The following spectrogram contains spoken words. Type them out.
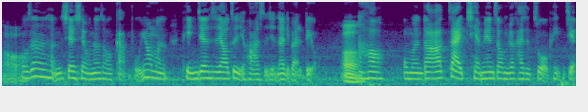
哦，我真的很谢谢我那时候干部，因为我们评鉴是要自己花时间在礼拜六，嗯然后我们都要在前面之后，我们就开始做评鉴。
